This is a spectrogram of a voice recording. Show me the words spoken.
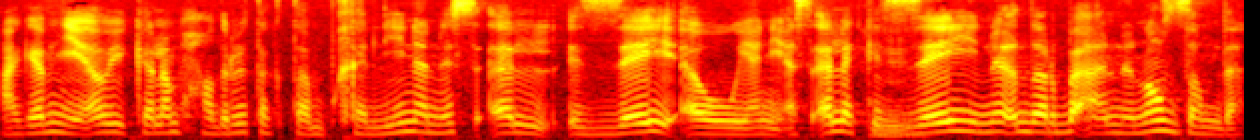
عجبني قوي كلام حضرتك. طب خلينا نسأل إزاي أو يعني أسألك إزاي نقدر بقى ننظم ده؟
